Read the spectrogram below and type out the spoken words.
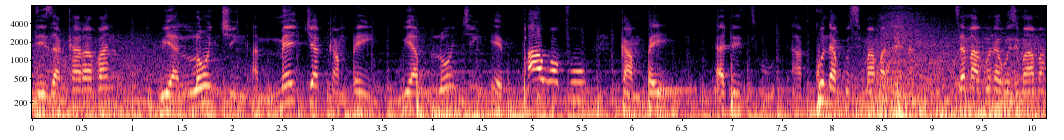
It is a caravan. We are launching a major campaign. We are launching a powerful campaign. That is, hakuna kusimama tena. Sema hakuna kusimama.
